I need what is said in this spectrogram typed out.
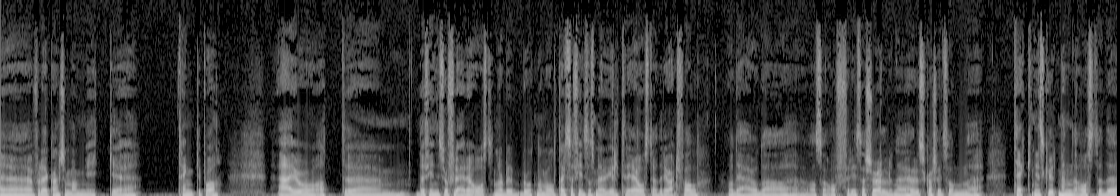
Eh, for det kanskje mange ikke tenker på, er jo at eh, det finnes jo flere åsteder når det blir begått en voldtekt. Så finnes det som regel tre åsteder i hvert fall. Og det er jo da altså offer i seg sjøl. Det høres kanskje litt sånn eh, teknisk ut, men åstedet,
